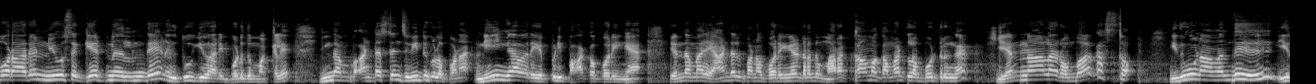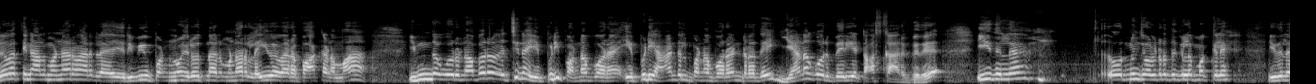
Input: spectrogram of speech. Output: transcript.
போறாருன்னு நியூஸை கேட்டதுலேருந்தே எனக்கு தூக்கி வாரி போடுது மக்களே. இந்த கண்டஸ்டன்ஸ் வீட்டுக்குள்ள போனால் நீங்க அவரை எப்படி பார்க்க போறீங்க? எந்த மாதிரி ஹேண்டில் பண்ண போறீங்கன்றது மறக்காம கமெண்ட்ல போட்டுருங்க. என்னால் ரொம்ப கஷ்டம். இதுவும் நான் வந்து இருபத்தி நாலு மணி நேரம் வேற ரிவ்யூ பண்ணணும். இருபத்தி நாலு மணி நேரம் லைவை வேற பார்க்கணுமா? இந்த ஒரு நபரை வச்சு நான் எப்படி பண்ண போறேன்? எப்படி ஹேண்டில் பண்ண போறேன்றது எனக்கு ஒரு பெரிய டாஸ்கா இருக்குது. இதுல ஒன்றும் சொல்றதுக்கு இல்லை மக்களே இதுல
